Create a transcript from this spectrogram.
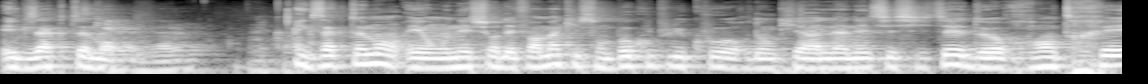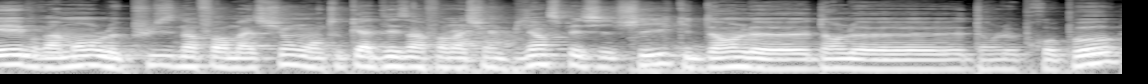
Exactement. Exactement, et on est sur des formats qui sont beaucoup plus courts, donc il y a la nécessité de rentrer vraiment le plus d'informations, ou en tout cas des informations bien spécifiques dans, le, dans, le, dans le propos.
